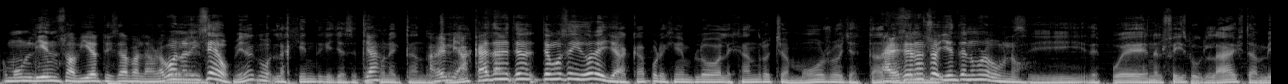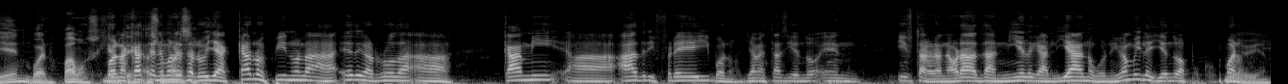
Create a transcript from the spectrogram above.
como un lienzo abierto y dice la palabra. Bueno, Eliseo. Mira cómo la gente que ya se está ya. conectando. A ver, mira, acá también te- tenemos seguidores ya. Acá, por ejemplo, Alejandro Chamorro ya está. A ese es nuestro oyente número uno. Sí, después en el Facebook Live también. Bueno, vamos. Bueno, acá tenemos asomarse. salud ya a Carlos Espínola, a Edgar Roda, a Cami, a Adri Frey. Bueno, ya me están siguiendo en Instagram. Ahora Daniel Galeano. Bueno, y vamos a ir leyendo a poco. Bueno, Muy bien.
